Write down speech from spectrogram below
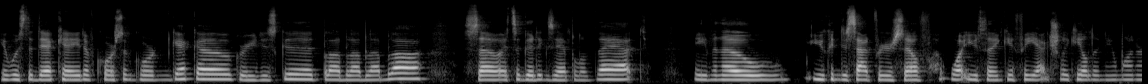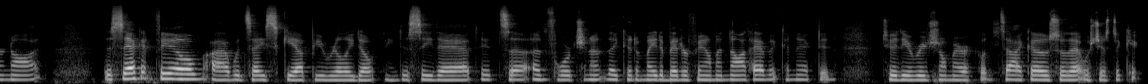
it was the decade, of course, of Gordon Gekko, Greed is good, blah, blah, blah, blah. So it's a good example of that, even though you can decide for yourself what you think if he actually killed anyone or not. The second film, I would say skip. You really don't need to see that. It's uh, unfortunate. They could have made a better film and not have it connected to the original American Psycho, so that was just a ca-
